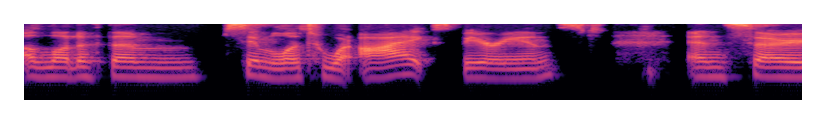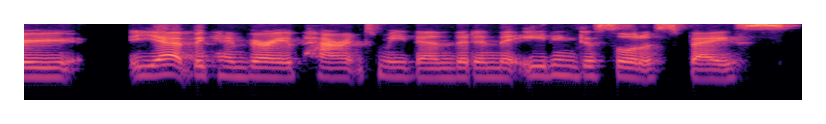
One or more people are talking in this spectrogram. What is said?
A lot of them similar to what I experienced. And so yeah, it became very apparent to me then that in the eating disorder space,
